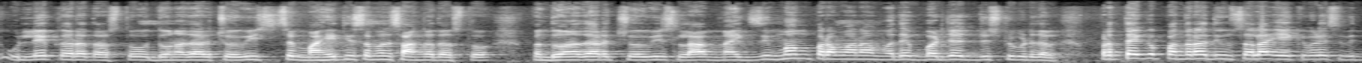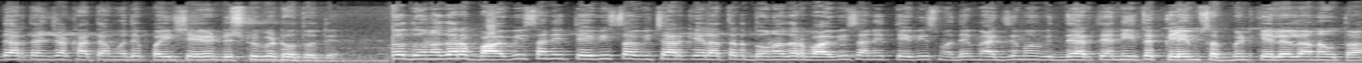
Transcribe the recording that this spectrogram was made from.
उल्लेख करत असतो दोन हजार चोवीसचं माहिती समज सांगत असतो पण दोन हजार चोवीसला मॅक्झिमम प्रमाणामध्ये बजेट डिस्ट्रीब्यूट झालं. प्रत्येक पंधरा दिवसाला एक वेळेस विद्यार्थ्यांच्या खात्यामध्ये पैसे हे डिस्ट्रीब्यूट होत होते. तर दोन हजार बावीस आणि तेवीसचा विचार केला तर दोन हजार बावीस आणि तेवीसमध्ये मॅक्झिमम त्यांनी इथं क्लेम सबमिट केलेला नव्हता.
